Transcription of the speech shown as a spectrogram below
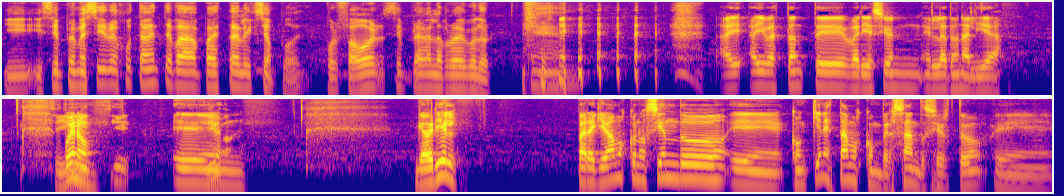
Y, y siempre me sirven justamente para esta elección. Por, por favor, siempre hagan la prueba de color. Eh, Hay, hay bastante variación en la tonalidad. sí, Bueno. sí, Eh. Gabriel, para que vamos conociendo eh, con quién estamos conversando, ¿cierto? Eh,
